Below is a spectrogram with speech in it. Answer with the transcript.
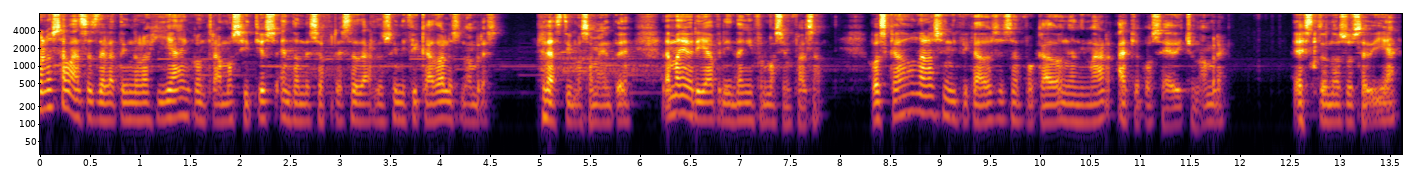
Con los avances de la tecnología encontramos sitios en donde se ofrece darle un significado a los nombres. Lastimosamente, la mayoría brindan información falsa, pues cada uno de los significados es enfocado en animar al que posee dicho nombre. Esto no sucedía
